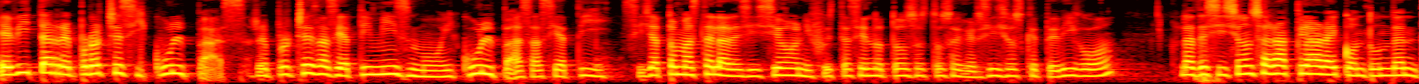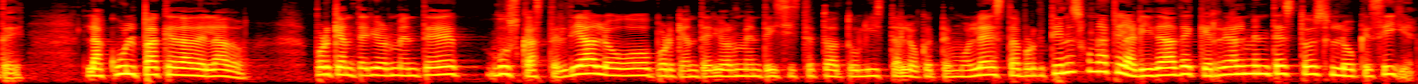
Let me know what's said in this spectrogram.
Evita reproches y culpas, reproches hacia ti mismo y culpas hacia ti. Si ya tomaste la decisión y fuiste haciendo todos estos ejercicios que te digo, La decisión será clara y contundente. La culpa queda de lado, porque anteriormente buscaste el diálogo, porque anteriormente hiciste toda tu lista lo que te molesta, porque tienes una claridad de que realmente esto es lo que sigue.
